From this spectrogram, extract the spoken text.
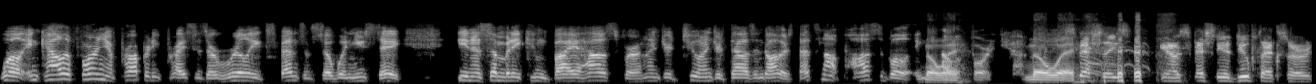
Well, in California, property prices are really expensive. So when you say, you know, somebody can buy a house for a hundred, two hundred thousand dollars, that's not possible in No way. California. No way. especially you know, especially a duplex or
